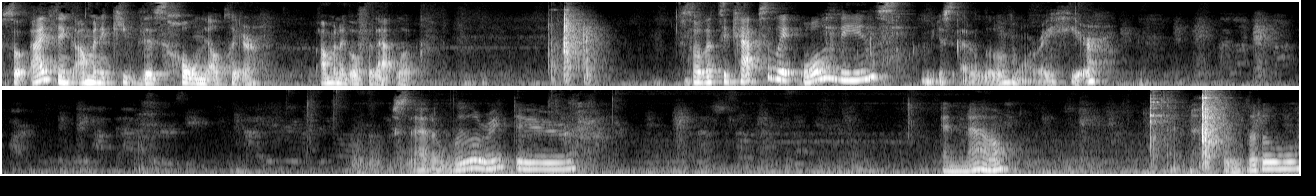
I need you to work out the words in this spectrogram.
So I think I'm gonna keep this whole nail clear. I'm gonna go for that look. So let's encapsulate all of these. Let me just add a little more right here. Just add a little right there. And now, a little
